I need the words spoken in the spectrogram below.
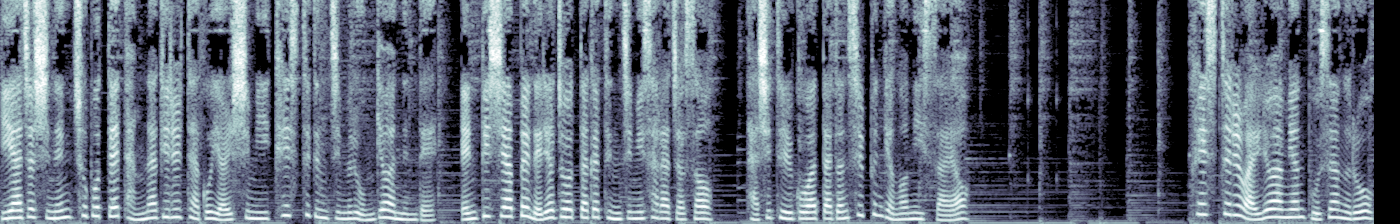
이 아저씨는 초보 때 당나귀를 타고 열심히 퀘스트 등짐을 옮겨왔는데 NPC 앞에 내려두었다가 등짐이 사라져서 다시 들고 왔다던 슬픈 경험이 있어요. 퀘스트를 완료하면 보상으로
